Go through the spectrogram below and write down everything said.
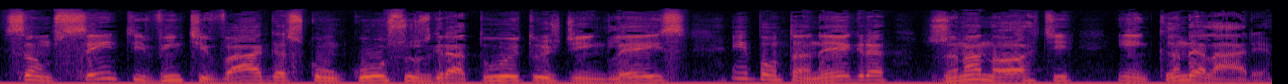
São 120 vagas com cursos gratuitos de inglês em Ponta Negra, Zona Norte e em Candelária.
